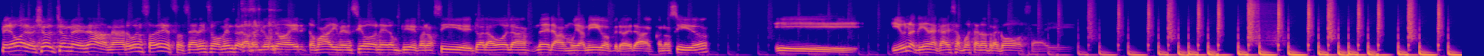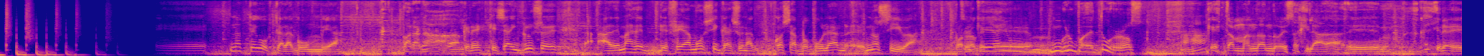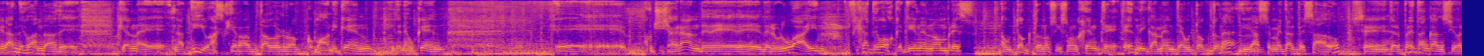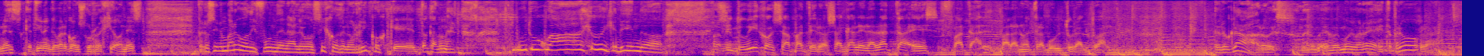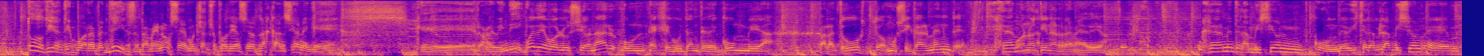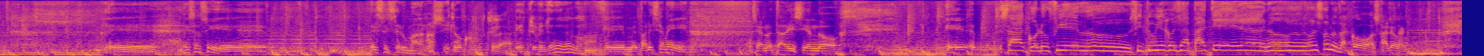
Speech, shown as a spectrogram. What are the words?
Pero bueno, yo, yo me, nada, me avergüenzo de eso. O sea, en ese momento la verdad que uno tomaba dimensión, era un pibe conocido y toda la bola. No era muy amigo, pero era conocido. Y, y uno tiene la cabeza puesta en otra cosa. Y, ¿No te gusta la cumbia? Para nada. ¿Crees que ya incluso, además de, fea música, es una cosa popular eh, nociva? Por lo que, hay un, grupo de turros que están mandando esa gilada. Eh, grandes bandas de, que han, eh, nativas que han adoptado el rock como Oniken, de Neuquén. Cuchilla Grande del Uruguay. Fíjate vos que tienen nombres autóctonos y son gente étnicamente autóctona y mm. hacen metal pesado. interpretan canciones que tienen que ver con sus regiones. Pero sin embargo difunden a los hijos de los ricos que tocan una. Uruguay, uy, qué lindo. Si tu viejo es zapatero, sacarle la lata es fatal para nuestra cultura actual. Pero claro, es, muy berreta. Pero todo tiene tiempo de arrepentirse también, ¿no? O sea, muchachos podría hacer otras canciones que, que lo reivindiquen. ¿Puede evolucionar un ejecutante de cumbia para tu gusto musicalmente? ¿O no tiene remedio? Generalmente la ambición cunde, ¿viste? La, ambición eh, eh, es así. Eh, es el ser humano así, loco. Claro. ¿Me entendés, loco? Eh, me parece a mí. O sea, no está diciendo. Eh, saco los fierros, si tu viejo es zapatera, no, no, son otras cosas, loco.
